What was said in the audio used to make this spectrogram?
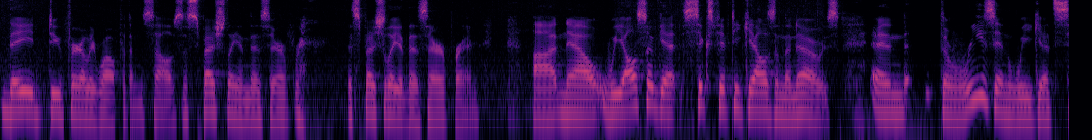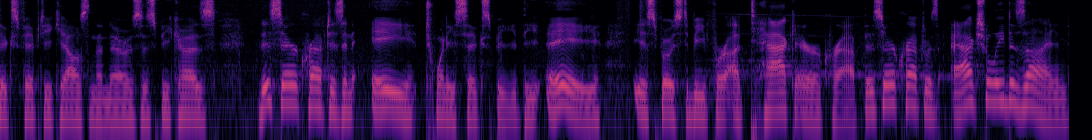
they do fairly well for themselves, especially in this airframe. especially in this airframe. Uh, now, we also get 650 cals in the nose, and the reason we get 650 cals in the nose is because this aircraft is an A-26B. The A is supposed to be for attack aircraft. This aircraft was actually designed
